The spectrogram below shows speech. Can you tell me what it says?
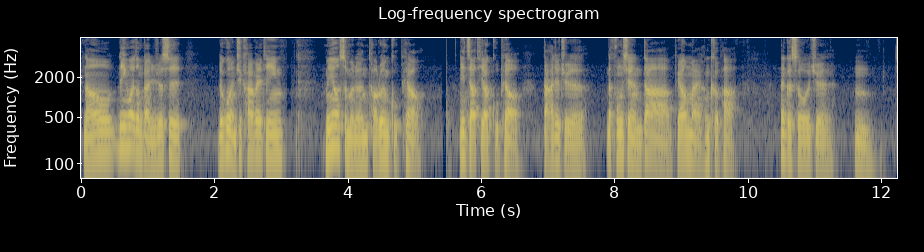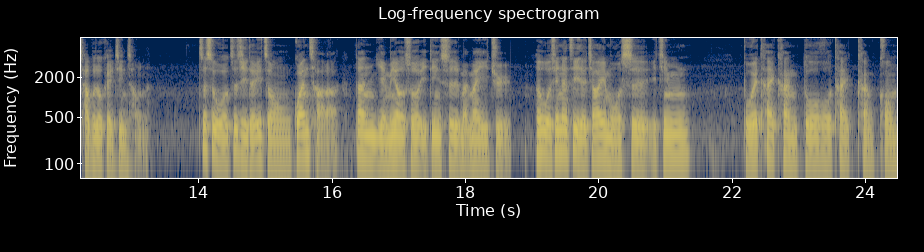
然后另外一种感觉就是，如果你去咖啡厅，没有什么人讨论股票，你只要提到股票，大家就觉得那风险很大，不要买，很可怕。那个时候我就觉得，嗯，差不多可以进场了。这是我自己的一种观察啦。但也没有说一定是买卖依据，而我现在自己的交易模式已经不会太看多或太看空，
